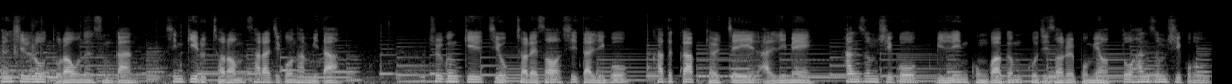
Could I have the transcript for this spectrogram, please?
현실로 돌아오는 순간 신기루처럼 사라지곤 합니다. 출근길 지옥철에서 시달리고 카드값 결제일 알림에 한숨 쉬고 밀린 공과금 고지서를 보며 또 한숨 쉬고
